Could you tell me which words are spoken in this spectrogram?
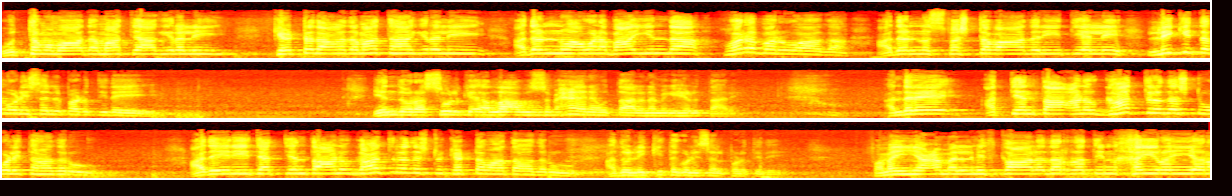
ಉತ್ತಮವಾದ ಮಾತಾಗಿರಲಿ ಕೆಟ್ಟದಾದ ಮಾತಾಗಿರಲಿ ಅದನ್ನು ಅವನ ಬಾಯಿಯಿಂದ ಹೊರಬರುವಾಗ ಅದನ್ನು ಸ್ಪಷ್ಟವಾದ ರೀತಿಯಲ್ಲಿ ಲಿಖಿತಗೊಳಿಸಲ್ಪಡುತ್ತಿದೆ ಎಂದು ರಸೂಲ್ ಕೆ ಅಲ್ಲಾಹು ಸುಬಹಾನ ಉತ್ತಾಲ ನಮಗೆ ಹೇಳುತ್ತಾರೆ. ಅಂದರೆ ಅತ್ಯಂತ ಅಣುಗಾತ್ರದಷ್ಟು ಒಳಿತಾದರೂ, ಅದೇ ರೀತಿ ಅತ್ಯಂತ ಅಣುಗಾತ್ರದಷ್ಟು ಕೆಟ್ಟ ಮಾತಾದರೂ ಅದು ಲಿಖಿತಗೊಳಿಸಲ್ಪಡುತ್ತಿದೆ. ಫಮಯ್ಯಾಮಲ್ ಮಿತ್ಕಾಲ ರತಿನ್ ಖೈರಯ್ಯರ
